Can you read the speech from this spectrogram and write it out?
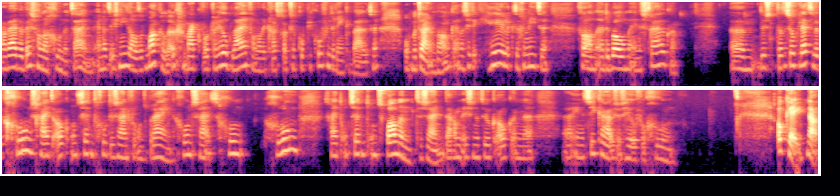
Maar wij hebben best wel een groene tuin. En dat is niet altijd makkelijk, maar ik word er heel blij van. Want ik ga straks een kopje koffie drinken buiten op mijn tuinbank. En dan zit ik heerlijk te genieten van uh, de bomen en de struiken. Um, dus dat is ook letterlijk, groen schijnt ook ontzettend goed te zijn voor ons brein. Groen schijnt, groen, groen schijnt ontzettend ontspannend te zijn. Daarom is er natuurlijk ook een, uh, in het ziekenhuis is heel veel groen. Oké, nou,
